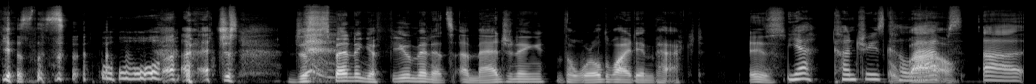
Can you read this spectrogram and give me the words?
yes. This, what? just just spending a few minutes imagining the worldwide impact is Yeah, countries Oh, collapse. Uh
